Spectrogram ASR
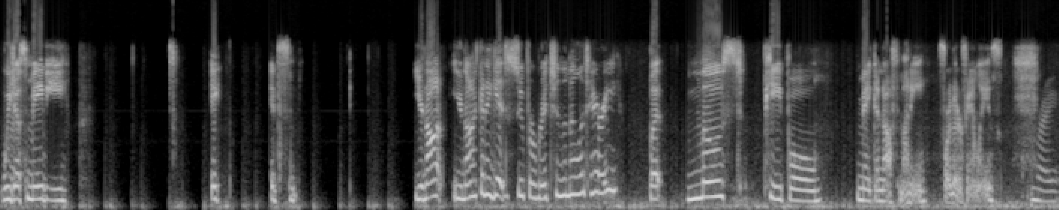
We just maybe it it's you're not you're not going to get super rich in the military, but most people make enough money for their families. Right.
